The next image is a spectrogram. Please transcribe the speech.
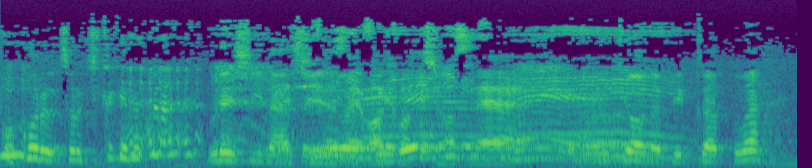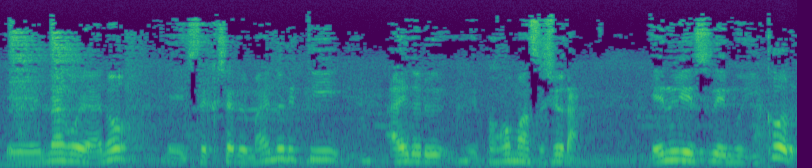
起こる、そのきっかけになったら 嬉しいなというわけで、今日のピックアップは、えー名古屋の、えーセクシャルマイノリティアイドルえーパフォーマンス集団 NSM イコール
